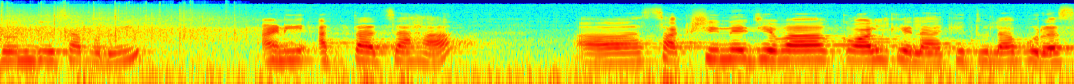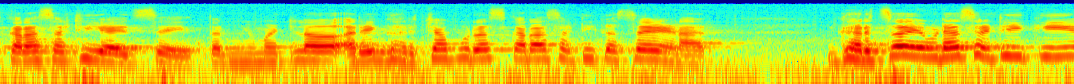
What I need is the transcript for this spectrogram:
दोन दिवसापूर्वी. आणि आत्ताचा हा. साक्षीने जेव्हा कॉल केला की तुला पुरस्कारासाठी यायचं आहे तर मी म्हटलं अरे घरच्या पुरस्कारासाठी कसं येणार? घरचं एवढ्यासाठी की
